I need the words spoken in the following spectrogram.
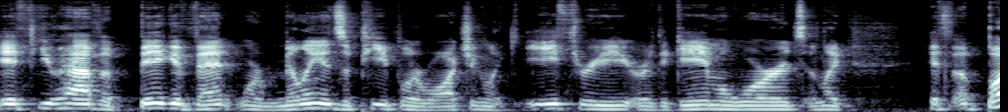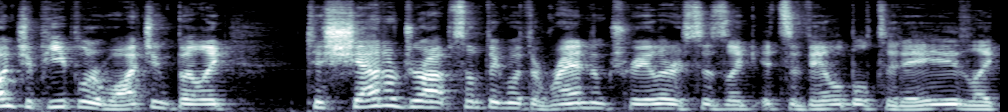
if you have a big event where millions of people are watching like e3 or the game awards and like if a bunch of people are watching but like to shadow drop something with a random trailer it says like it's available today like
